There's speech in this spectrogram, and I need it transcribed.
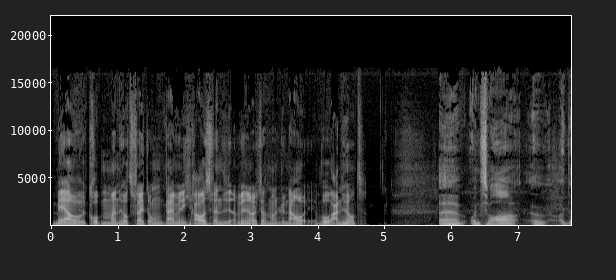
mehrere Gruppen. Man hört es vielleicht auch ein klein wenig raus, wenn, Sie, wenn ihr euch das mal genau wo anhört. Äh, und zwar äh,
